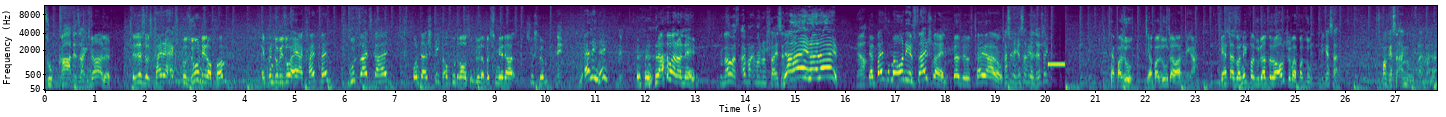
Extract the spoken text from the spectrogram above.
so gerade, sage ich. Gerade. Es ist jetzt keine Explosion, die noch kommt. Ich bin sowieso eher Kalbfan. Gut Salzgehalt. Und da sticht auch gut raus im Bilder. Würdest du mir da zustimmen? Nee. Ehrlich nicht? Nee. Laber doch nicht. Das ist einfach immer nur Scheiße. Nein, nein, nein. Ja. Dann beiß doch mal ordentlich ins Fleisch rein. Das ist keine Ahnung. Hast du dir gestern wieder selbst Ich hab versucht. Ich hab versucht, aber... Digga. Wer hat das noch nicht versucht? Das hast du doch auch schon mal versucht. Wie gestern. Vorgestern angerufen einmal, ne?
